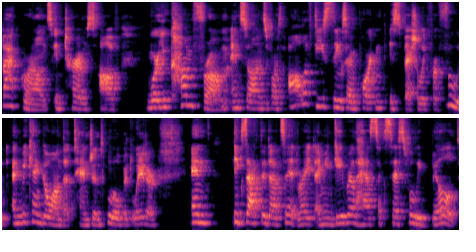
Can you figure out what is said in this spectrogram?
backgrounds, in terms of where you come from, and so on and so forth. All of these things are important, especially for food. And we can go on that tangent a little bit later. And exactly that's it, right? I mean, Gabriel has successfully built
